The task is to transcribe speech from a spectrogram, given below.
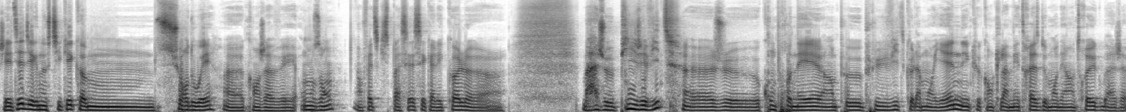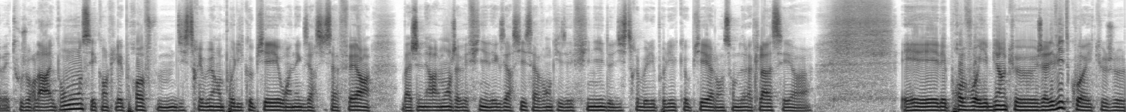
J'ai été diagnostiqué comme surdoué quand j'avais 11 ans en fait, ce qui se passait, c'est qu'à l'école, euh, bah, je pigeais vite, euh, je comprenais un peu plus vite que la moyenne, et que quand la maîtresse demandait un truc, bah, j'avais toujours la réponse, et quand les profs distribuaient un polycopier ou un exercice à faire, bah, généralement, j'avais fini l'exercice avant qu'ils aient fini de distribuer les polycopiers à l'ensemble de la classe, et euh, et les profs voyaient bien que j'allais vite quoi et que je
